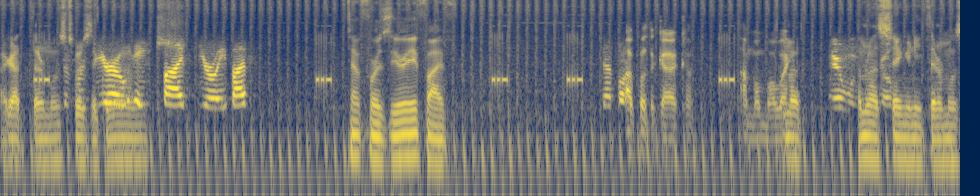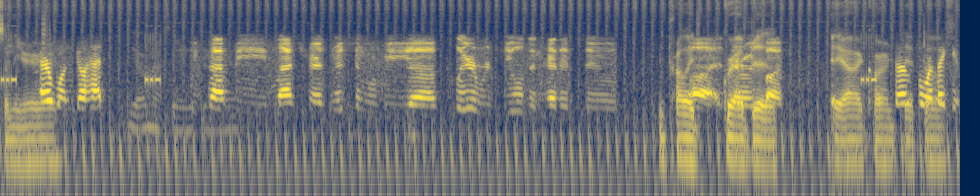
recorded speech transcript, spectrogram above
I got thermos towards the ground. 085085. 10 4 085. 10 4. I've got the Gurkha. I'm on my I'm way. not, I'm not seeing any thermals in the area. Air 1, go ahead. Yeah, I'm not seeing anything. Copy. Last transmission will be uh, clear, refueled, and headed to We probably uh, grabbed a 085. AI car and dipped 4, off. thank you.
